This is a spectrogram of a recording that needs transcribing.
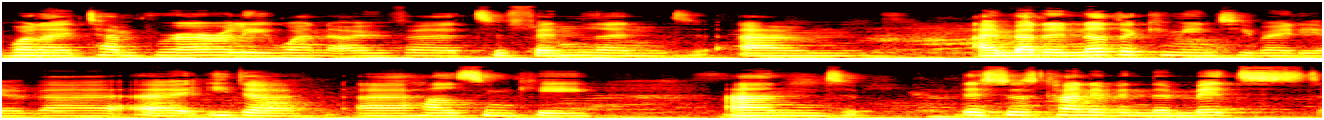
when I temporarily went over to Finland, um, I met another community radio there, uh, Ida uh, Helsinki, and this was kind of in the midst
